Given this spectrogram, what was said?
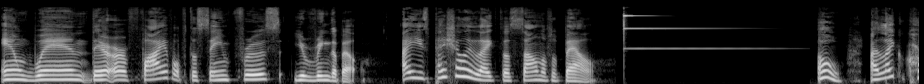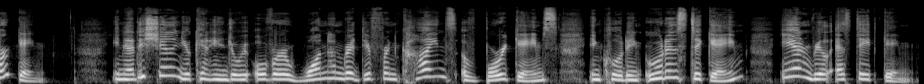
and when there are five of the same fruits, you ring the bell. I especially like the sound of the bell. Oh, I like a card game. In addition, you can enjoy over 100 different kinds of board games, including wooden stick game and real estate game.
